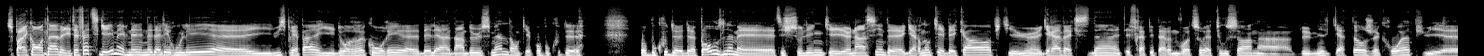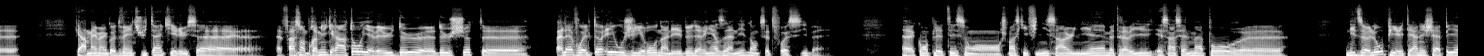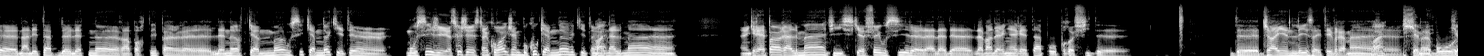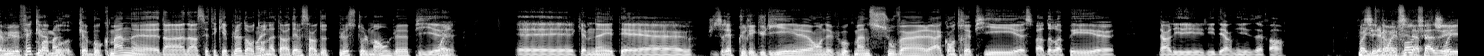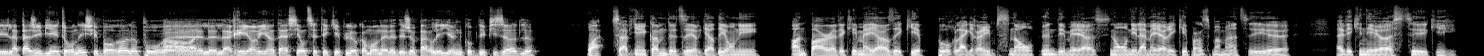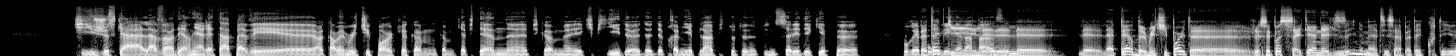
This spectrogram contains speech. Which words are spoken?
super content. Il était fatigué, mais il venait, d'aller mm. rouler. Euh, il, lui se prépare, il doit recourir euh, dans deux semaines, donc il n'y a pas beaucoup de pas beaucoup de, pauses, là, mais je souligne qu'il y a un ancien de Garneau québécois puis qui a eu un grave accident, a été frappé par une voiture à Tucson en 2014, je crois. Puis euh, quand même un gars de 28 ans qui réussit à, à, faire son premier grand tour. Il y avait eu deux, deux chutes à la Vuelta et au Giro dans les deux dernières années. Donc cette fois-ci, ben, euh, complété son. Je pense qu'il finit 101e, a travaillé essentiellement pour euh, Nizzolo, puis il a été en échappé euh, dans l'étape de l'Etna remportée par euh, Lennart Kamna aussi. Kamna qui était un. Moi aussi, est-ce que c'est un coureur que j'aime beaucoup, Kamna, qui est un Allemand, un grimpeur allemand, puis ce qui a fait aussi l'avant-dernière étape au profit de de Giant Lee, ça a été vraiment euh, super beau. Qui a mieux euh, fait que, que Bookman euh, dans, cette équipe-là, dont on attendait sans doute plus tout le monde. Là, puis, Euh, Kemna était, je dirais, plus régulier. On a vu Bookman souvent à contre-pied se faire dropper dans les, derniers efforts. c'est la, page est, la page est bien tournée chez Bora pour ah, la réorientation de cette équipe-là, comme on avait déjà parlé il y a une couple d'épisodes. Ouais, ça vient comme de dire, regardez, on est on par avec les meilleures équipes pour la grimpe, sinon une des meilleures, sinon on est la meilleure équipe en ce moment, tu sais, euh, avec Ineos, tu sais, qui, qui jusqu'à l'avant-dernière étape avait euh, quand même Richie Port là, comme, comme capitaine, euh, puis comme équipier de, de, premier plan, puis toute une, une solide équipe pour épauler Peut-être que la perte de Richie Port, je ne sais pas si ça a été analysé, mais ça a peut-être coûté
